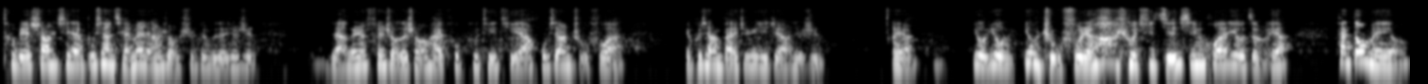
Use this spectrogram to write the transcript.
特别伤心啊，不像前面两首诗，对不对？就是两个人分手的时候还哭哭啼啼啊，互相嘱咐啊，也不像白居易这样，就是哎呀，又又又嘱咐，然后又去结新欢，又怎么样？他都没有，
